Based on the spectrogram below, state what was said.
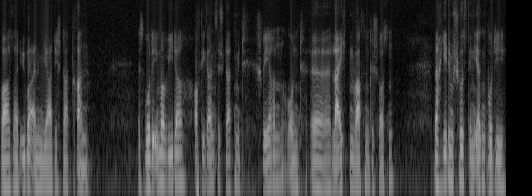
war seit über einem Jahr die Stadt dran. Es wurde immer wieder auf die ganze Stadt mit schweren und äh, leichten Waffen geschossen. Nach jedem Schuss, den irgendwo die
